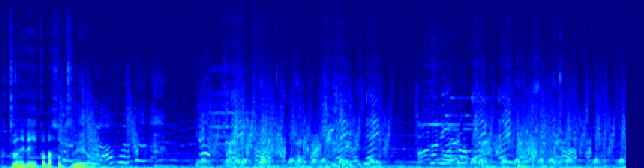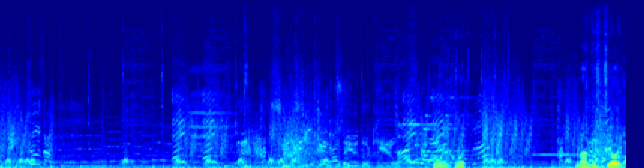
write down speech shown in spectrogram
普通にレイトダスト強えよな。おいおい。グランディス強い。よ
